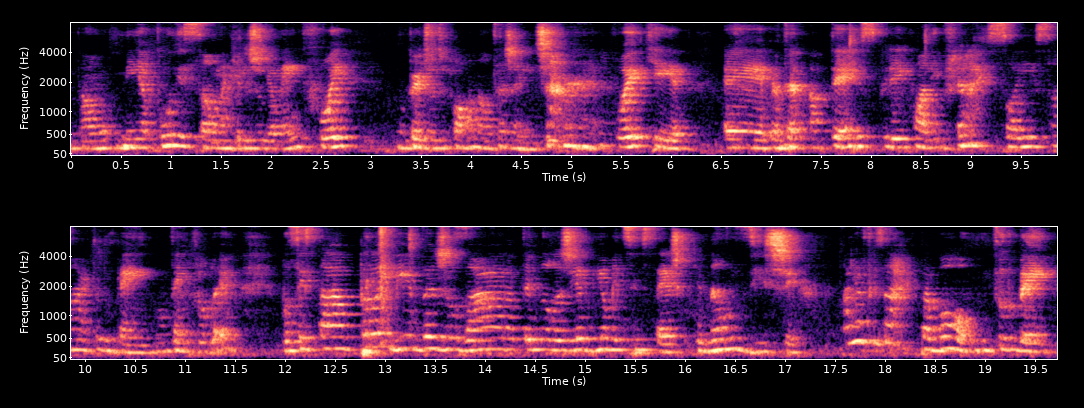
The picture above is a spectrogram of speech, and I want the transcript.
Então, minha punição naquele julgamento foi. Não perdi o diploma, não, tá, gente? foi que é, eu até, até respirei com a língua e falei, só isso, ah, tudo bem, não tem problema você está proibida de usar a terminologia biomedicina estética, que não existe. Aí eu fiz, ah, tá bom, tudo bem.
